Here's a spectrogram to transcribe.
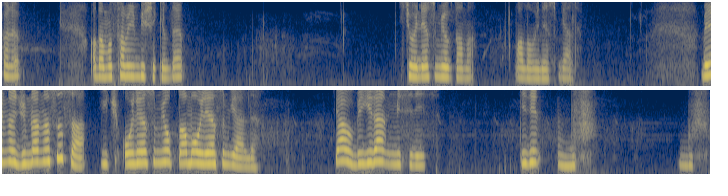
Şöyle adama samimi bir şekilde hiç oynayasım yoktu ama vallahi oynayasım geldi. Benim de cümlem nasılsa hiç oynayasım yoktu ama oynayasım geldi. Ya bir gider misiniz? Gidin. Buf. Buf.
